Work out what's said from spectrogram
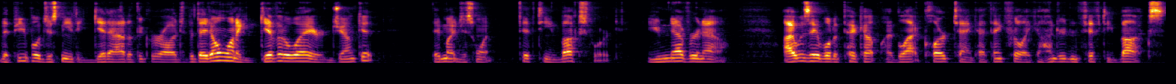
that people just need to get out of the garage, but they don't want to give it away or junk it. They might just want 15 bucks for it. You never know. I was able to pick up my black Clarke tank, I think, for like 150 bucks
